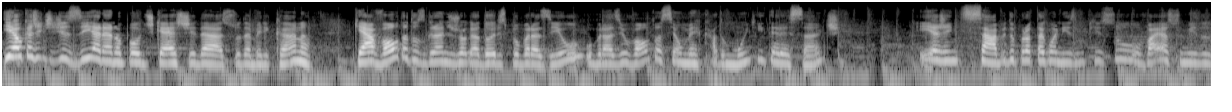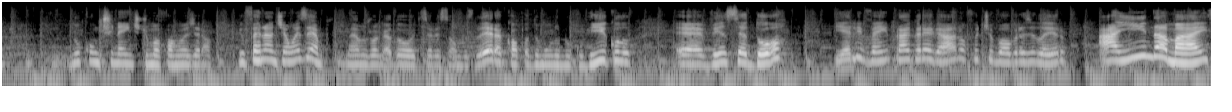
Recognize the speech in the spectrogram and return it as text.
E é o que a gente dizia né, no podcast da Sul-Americana, que é a volta dos grandes jogadores para o Brasil. O Brasil volta a ser um mercado muito interessante. E a gente sabe do protagonismo que isso vai assumindo no continente de uma forma geral. E o Fernandinho é um exemplo, né? Um jogador de seleção brasileira, Copa do Mundo no currículo, é, vencedor. E ele vem para agregar no futebol brasileiro ainda mais.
